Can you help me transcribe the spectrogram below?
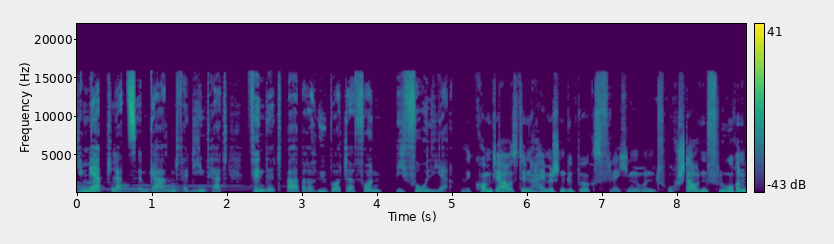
die mehr Platz im Garten verdient hat, findet Barbara Hübotter von Bifolia. Sie kommt ja aus den heimischen Gebirgsflächen und Hochstaudenfluren.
